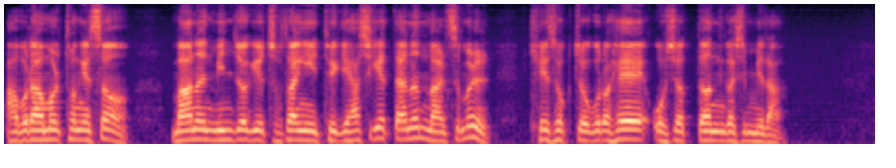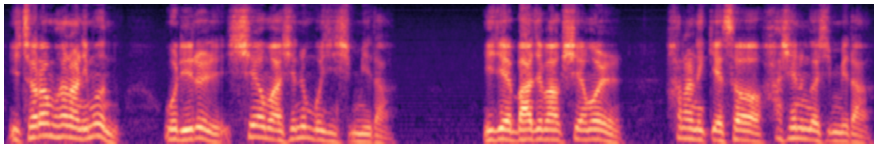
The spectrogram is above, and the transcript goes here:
아브라함을 통해서 많은 민족의 조상이 되게 하시겠다는 말씀을 계속적으로 해 오셨던 것입니다. 이처럼 하나님은 우리를 시험하시는 분이십니다. 이제 마지막 시험을 하나님께서 하시는 것입니다.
